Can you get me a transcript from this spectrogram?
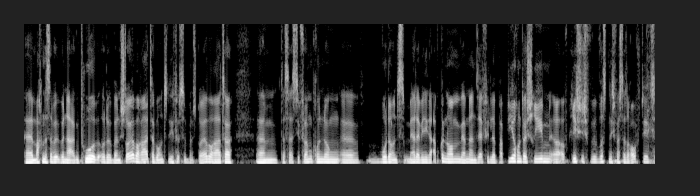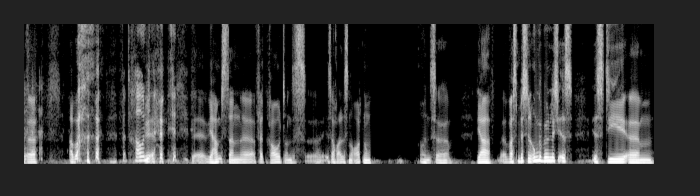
äh, machen das aber über eine Agentur oder über einen Steuerberater. Bei uns lief es über einen Steuerberater. Ähm, das heißt, die Firmengründung äh, wurde uns mehr oder weniger abgenommen. Wir haben dann sehr viele Papiere unterschrieben auf Griechisch. Wir wussten nicht, was da draufsteht. Äh, aber Vertrauen. wir, wir haben es dann vertraut und es ist auch alles in Ordnung. Und ja, was ein bisschen ungewöhnlich ist, ist die, ähm,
